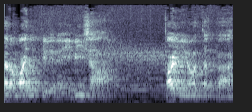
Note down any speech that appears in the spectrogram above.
Ja romantiline Ibiza, talvine Otepää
